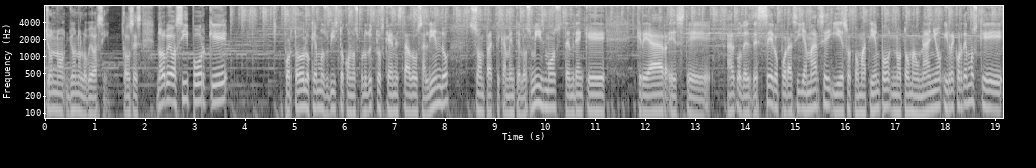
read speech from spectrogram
yo no, yo no lo veo así. Entonces, no lo veo así porque por todo lo que hemos visto con los productos que han estado saliendo, son prácticamente los mismos. Tendrían que crear este algo desde cero por así llamarse y eso toma tiempo, no toma un año y recordemos que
